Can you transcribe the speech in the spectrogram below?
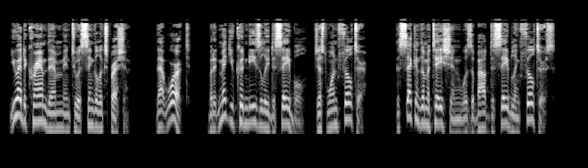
you had to cram them into a single expression. That worked, but it meant you couldn't easily disable just one filter. The second limitation was about disabling filters.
